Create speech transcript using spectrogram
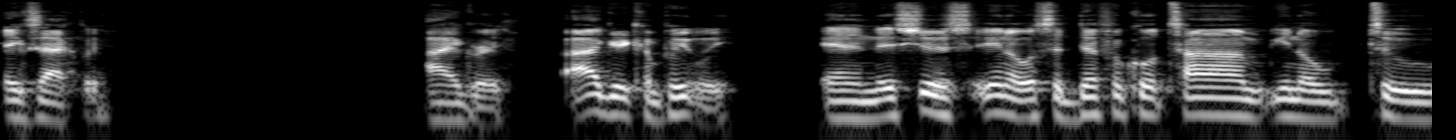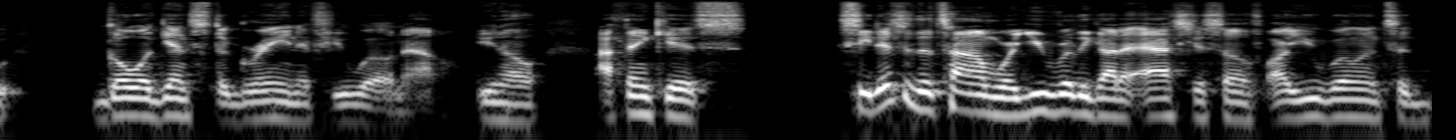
Exactly. I agree. I agree completely. And it's just, you know, it's a difficult time, you know, to go against the grain, if you will. Now, you know, I think it's see, this is the time where you really got to ask yourself: Are you willing to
